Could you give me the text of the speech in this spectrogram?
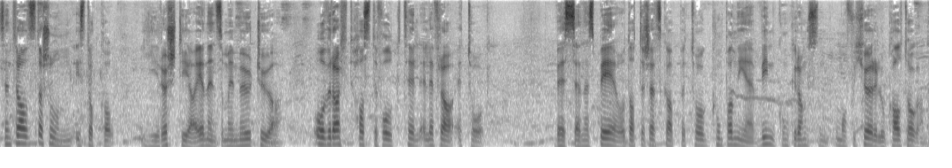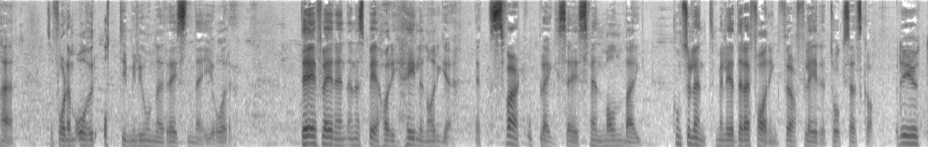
Sentralstasjonen i Stockholm. I rushtida er den som er maurtue. Overalt haster folk til eller fra et tog. Hvis NSB og datterselskapet Togkompaniet vinner konkurransen om å få kjøre lokaltogene her, så får de over 80 millioner reisende i året. Det er flere enn NSB har i hele Norge. Et svært opplegg, sier Sven Malmberg, konsulent med ledererfaring fra flere togselskap. Det er et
